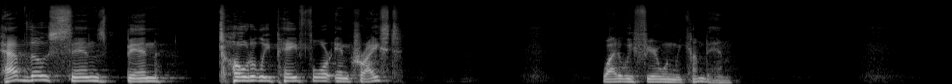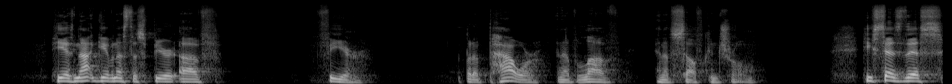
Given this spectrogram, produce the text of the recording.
Have those sins been totally paid for in Christ? Why do we fear when we come to Him? He has not given us the spirit of fear, but of power and of love and of self control. He says this.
